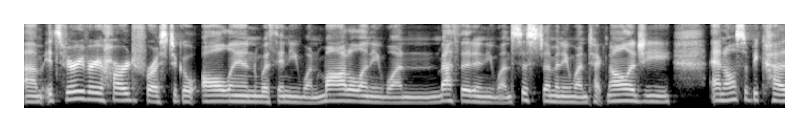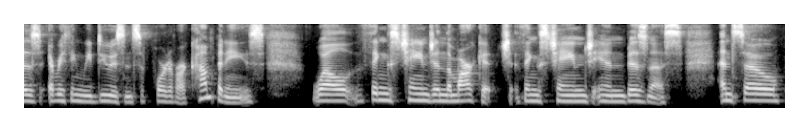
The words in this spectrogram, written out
um, it's very, very hard for us to go all in with any one model, any one method, any one system, any one technology. And also because everything we do is in support of our companies, well, things change in the market, things change in business. And so,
